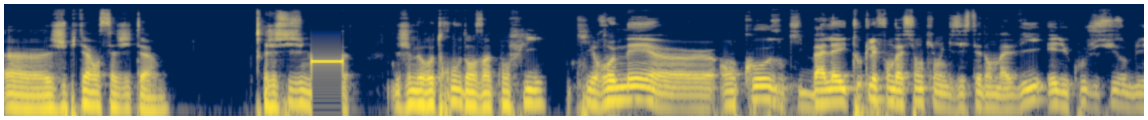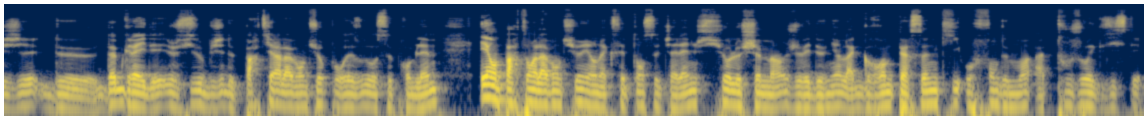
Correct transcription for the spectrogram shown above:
euh, Jupiter en Sagittaire. Je suis une je me retrouve dans un conflit qui remet euh, en cause ou qui balaye toutes les fondations qui ont existé dans ma vie. Et du coup je suis obligé de d'upgrader, je suis obligé de partir à l'aventure pour résoudre ce problème. Et en partant à l'aventure et en acceptant ce challenge sur le chemin, je vais devenir la grande personne qui au fond de moi a toujours existé.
